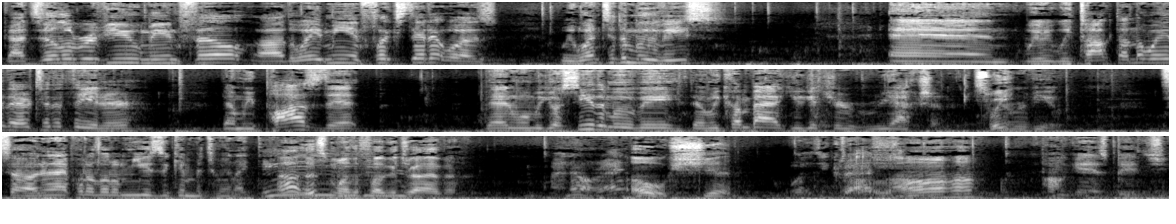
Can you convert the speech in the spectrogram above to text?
Godzilla review, me and Phil. Uh, the way me and Flix did it was we went to the movies and we, we talked on the way there to the theater. Then we paused it. Then when we go see the movie, then we come back, you get your reaction. Sweet. your review. So then I put a little music in between like Oh, this motherfucker driving. I know, right? Oh shit. What is he crash? Uh huh. Punk ass bitch.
